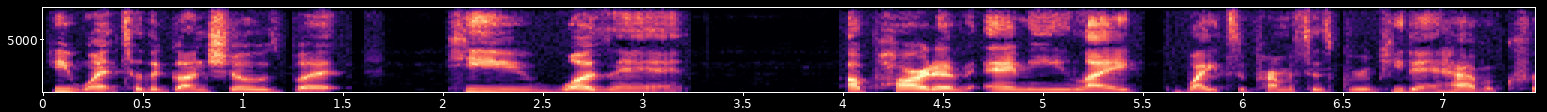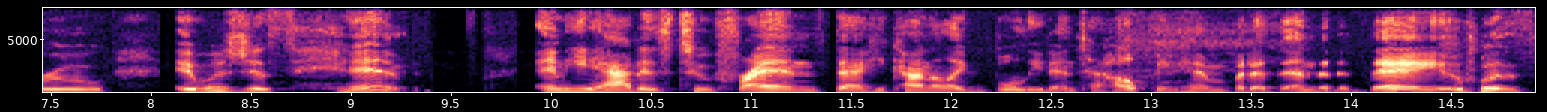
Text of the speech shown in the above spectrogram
He went to the gun shows, but he wasn't a part of any like white supremacist group. He didn't have a crew. It was just him. And he had his two friends that he kind of like bullied into helping him, but at the end of the day, it was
